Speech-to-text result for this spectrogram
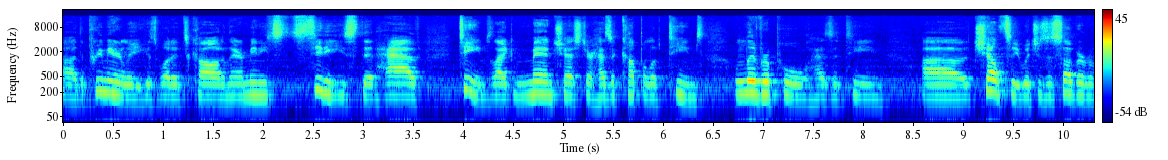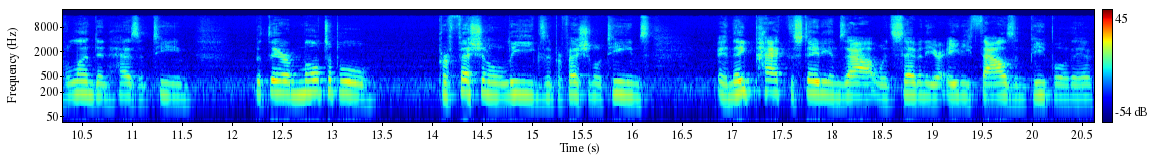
Uh, the Premier League is what it's called, and there are many cities that have teams. Like Manchester has a couple of teams. Liverpool has a team. Uh, Chelsea, which is a suburb of London, has a team. But there are multiple professional leagues and professional teams and they pack the stadiums out with 70 or 80,000 people. They have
